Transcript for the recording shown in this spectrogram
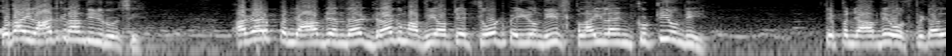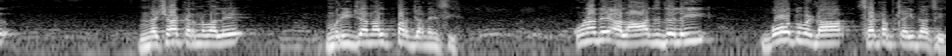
ਉਹਦਾ ਇਲਾਜ ਕਰਾਉਣ ਦੀ ਜ਼ਰੂਰਤ ਸੀ। ਅਗਰ ਪੰਜਾਬ ਦੇ ਅੰਦਰ ਡਰੱਗ ਮਾਫੀਆ ਉੱਤੇ ਚੋਟ ਪਈ ਹੁੰਦੀ ਸਪਲਾਈ ਲਾਈਨ ਟੁੱਟੀ ਹੁੰਦੀ, ਤੇ ਪੰਜਾਬ ਦੇ ਹਸਪੀਟਲ ਨਸ਼ਾ ਕਰਨ ਵਾਲੇ ਮਰੀਜ਼ਾਂ ਨਾਲ ਭਰ ਜਾਣੇ ਸੀ। ਉਹਨਾਂ ਦੇ ਇਲਾਜ ਦੇ ਲਈ ਬਹੁਤ ਵੱਡਾ ਸੈਟਅਪ ਚਾਹੀਦਾ ਸੀ।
